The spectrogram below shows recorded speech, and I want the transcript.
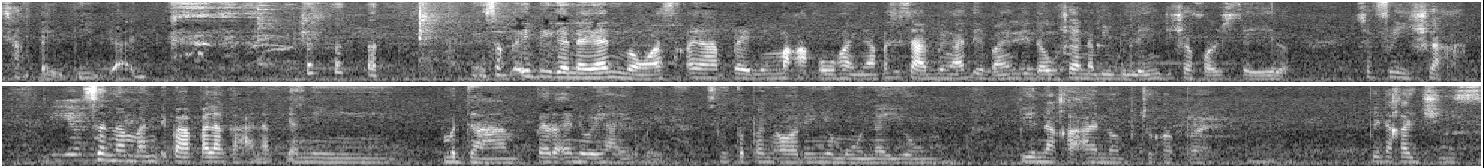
Isang kaibigan. Isang kaibigan na yan, no, as kaya pwedeng makakuha niya. Kasi sabi nga, di ba, hindi daw siya nabibili, hindi siya for sale. So, free siya. Sa naman, ipapalaganap yan ni Madam. Pero anyway, highway. So, ito panoorin niyo muna yung pinaka, ano, tsaka pa, pinaka G's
